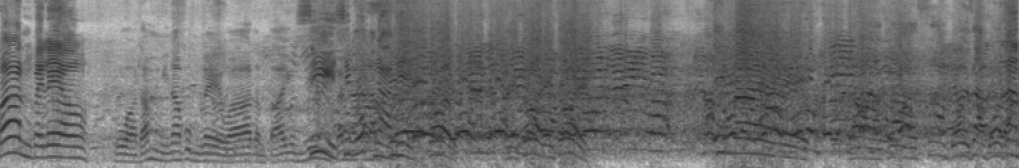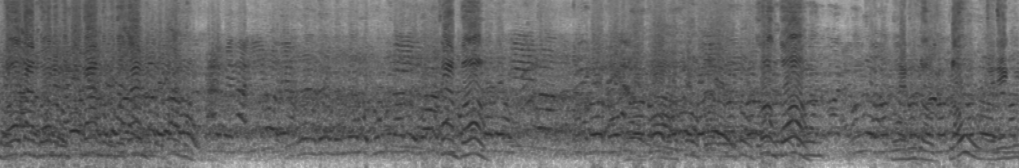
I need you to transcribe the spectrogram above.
ป้านไปแล้วหัวดำมีหน้าปุ่มเล่วะตำตายอยู่สี่สิบหกนาทีก้อยไอ้ก้อยไอ้ก้อยอีไม่ลาก็สามตัว สามตัวสามตัวสามตัวนี่มันตัวข้ามมันตัวข้ามเร็วเร็วเร็วเร็วลงไม่ได้เลยสามตัวส่งซ่องตัวเล่นเราเปล่าไอ้แดงนี่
